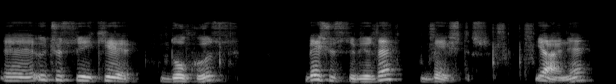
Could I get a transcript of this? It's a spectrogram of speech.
3 üssü 2 9. 5 üssü 1 de 5'tir. Yani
